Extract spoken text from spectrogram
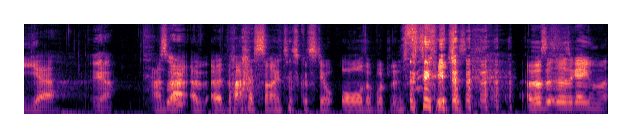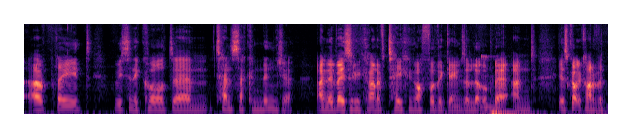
yeah, yeah, and So- that uh, uh, that a scientist could steal all the woodland creatures. Uh, There's a, there's a game I've played recently called um, 10 Second Ninja, and they're basically kind of taking off other games a little Mm. bit, and it's got kind of a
